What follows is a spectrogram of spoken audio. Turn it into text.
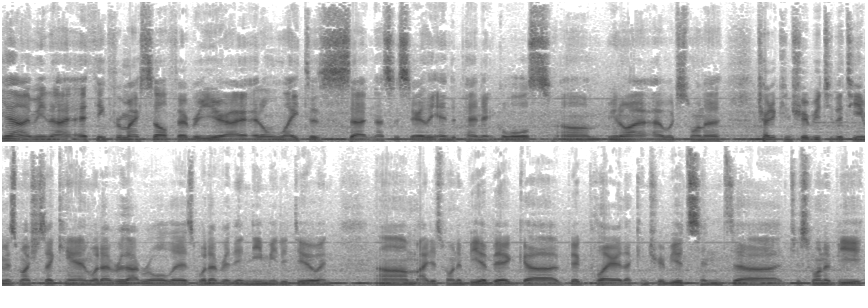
Yeah, I mean, I, I, think for myself every year, I, I, don't like to set necessarily independent goals. Um, you know, I, I would just want to try to contribute to the team as much as I can, whatever that role is, whatever they need me to do, and um, I just want to be a big, uh, big player that contributes, and uh, just want to be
